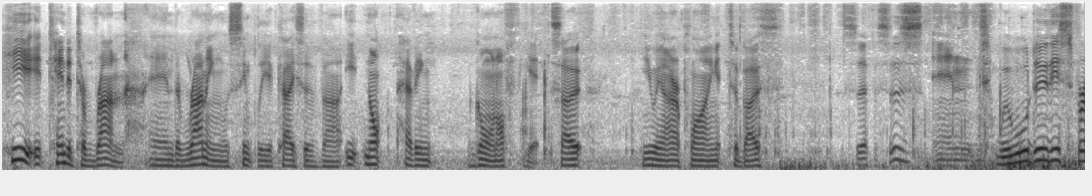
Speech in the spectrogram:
here it tended to run and the running was simply a case of uh, it not having gone off yet. So here we are applying it to both surfaces and we will do this for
